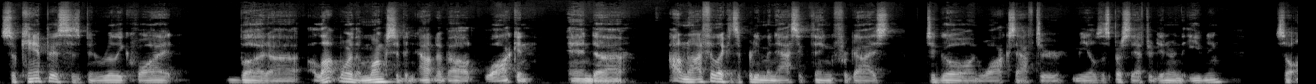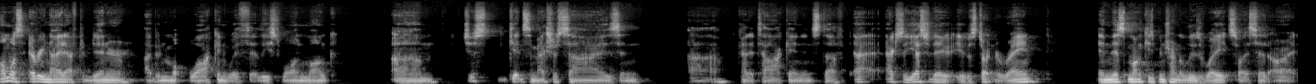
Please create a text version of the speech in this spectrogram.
So campus has been really quiet, but uh, a lot more of the monks have been out and about walking. And uh, I don't know, I feel like it's a pretty monastic thing for guys to go on walks after meals, especially after dinner in the evening. So almost every night after dinner, I've been walking with at least one monk, um, just getting some exercise and uh, kind of talking and stuff. Actually, yesterday it was starting to rain, and this monkey's been trying to lose weight. So I said, "All right,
